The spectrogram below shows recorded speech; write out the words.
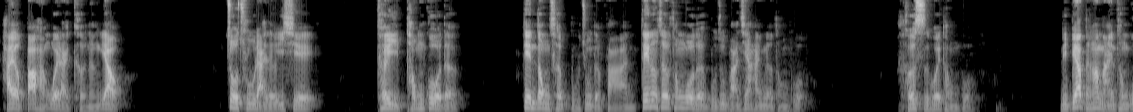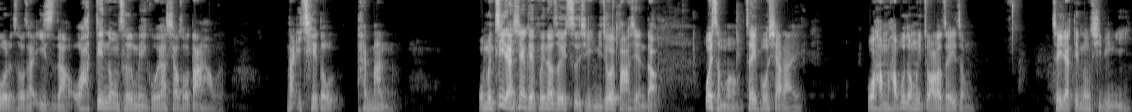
还有包含未来可能要做出来的一些可以通过的电动车补助的法案。电动车通过的补助法案现在还没有通过，何时会通过？你不要等到哪天通过的时候才意识到，哇，电动车美国要销售大好了。那一切都太慢了。我们既然现在可以分到这些事情，你就会发现到，为什么这一波下来，我好好不容易抓到这一种，这一家电动骑兵一，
